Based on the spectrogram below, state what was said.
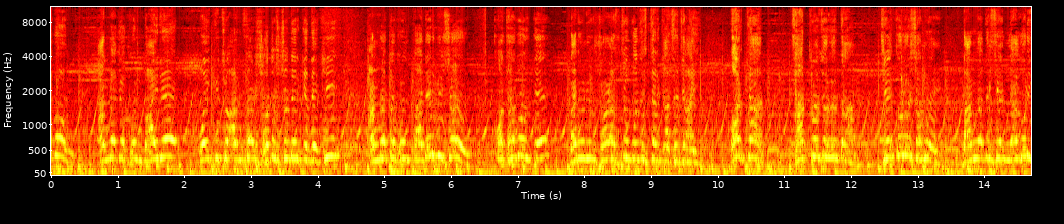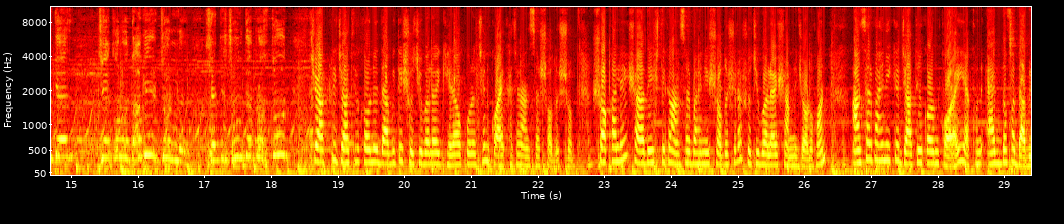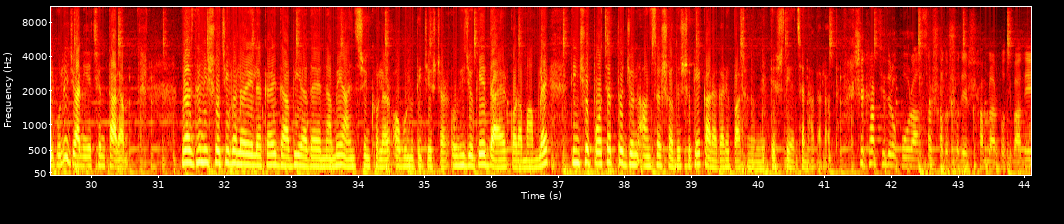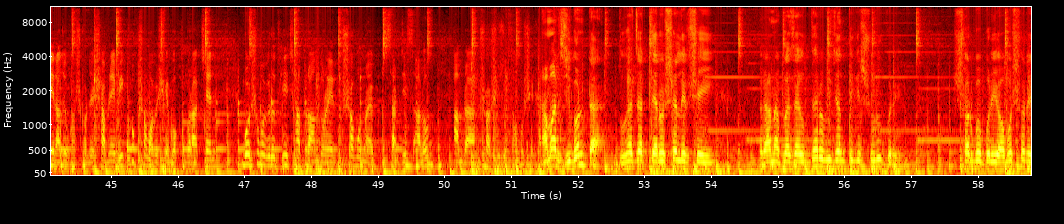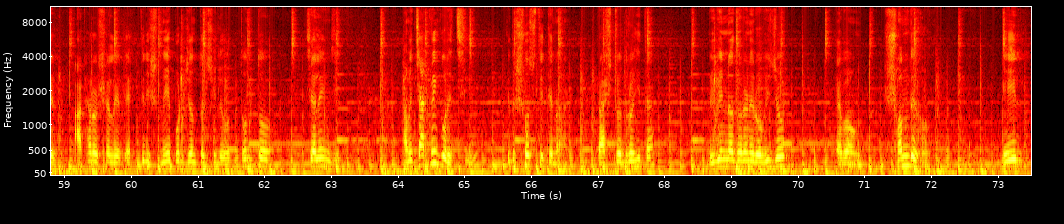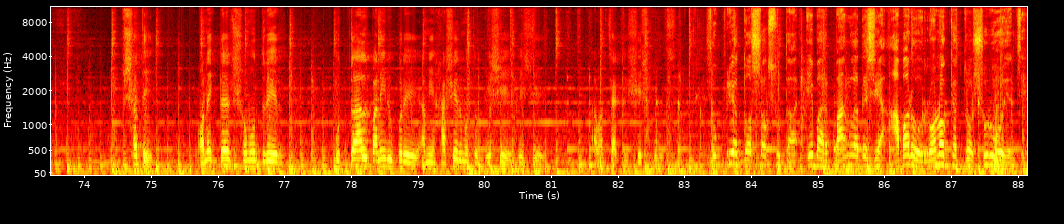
এবং আমরা যখন বাইরে ওই কিছু আনসার সদস্যদেরকে দেখি, আমরা তখন তাদের বিষয়ে কথা বলতে মাননীয় স্বরাষ্ট্র উপদেষ্টার কাছে যাই। অর্থাৎ ছাত্র জনতা যে কোনো সময় বাংলাদেশের নাগরিকের যে কোনো দাবির জন্য সেটি শুনতে প্রস্তুত। চাকরি জাতীয়করণের দাবিতে সচিবালয় ঘেরাও করেছেন কয়েক হাজার আনসার সদস্য। সকালে সারা দেশ থেকে আনসার বাহিনীর সদস্যরা সচিবালয়ের সামনে জড়ো হন। আনসার বাহিনীকে জাতীয়করণ করাই এখন এক দফা দাবি বলে জানিয়েছেন তারা। রাজধানীর সচিবালয় এলাকায় দাবি আদায়ের নামে আইন শৃঙ্খলার অবনতি চেষ্টার অভিযোগে দায়ের করা মামলায় তিনশো পঁচাত্তর জন আনসার সদস্যকে কারাগারে পাঠানোর নির্দেশ দিয়েছেন আদালত। শিক্ষার্থীদের ওপর আনসার সদস্যদের হামলার প্রতিবাদে রাজু ভাস্করের সামনে বিক্ষোভ সমাবেশে বক্তব্য রাখছেন বৈষম্য বিরোধী ছাত্র আন্দোলনের সমন্বয়ক সার্জিস আলম। আমরা সরাসরি যুক্ত হব সেখানে। আমার জীবনটা দুই হাজার তেরো সালের সেই রানা প্লাজা উদ্ধার অভিযান থেকে শুরু করে সর্বোপরি অবসরের আঠারো সালের একত্রিশ মে পর্যন্ত ছিল অত্যন্ত চ্যালেঞ্জিং আমি চাকরি করেছি, কিন্তু স্বস্তিতে নয়। রাষ্ট্রদ্রোহিতা, বিভিন্ন ধরনের অভিযোগ এবং সন্দেহ এর সাথে অনেকটা সমুদ্রের উত্তাল পানির উপরে আমি হাঁসের মতো ভেসে ভেসে আমার চাকরি শেষ করেছি। সুপ্রিয় দর্শক শ্রোতা, এবার বাংলাদেশে আবারও রণক্ষেত্র শুরু হয়েছে।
